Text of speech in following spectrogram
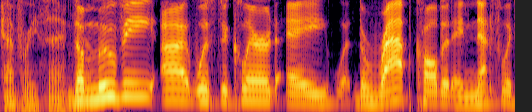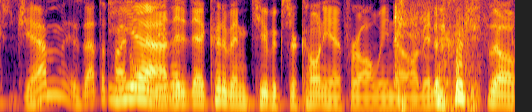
everything. The movie uh, was declared a. The Wrap called it a Netflix gem. Is that the title? Yeah, they gave it, it could have been cubic zirconia for all we know. I mean, so,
